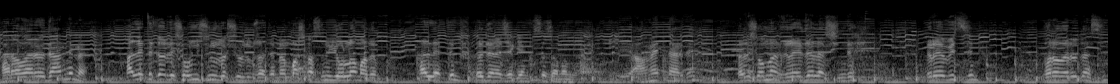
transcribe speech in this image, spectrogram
Paralar ödendi mi? Halletti kardeş onun için uğraşıyordum zaten. Ben başkasını yollamadım. Hallettim ödenecek en kısa zamanda. Ee, Ahmet nerede? Kardeş onlar grevdeler şimdi. Grev bitsin, paralar ödensin.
